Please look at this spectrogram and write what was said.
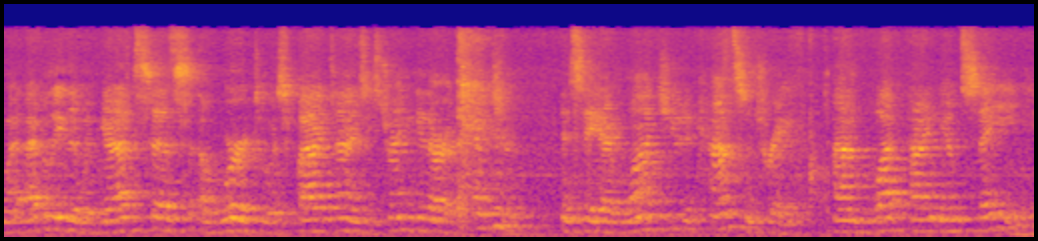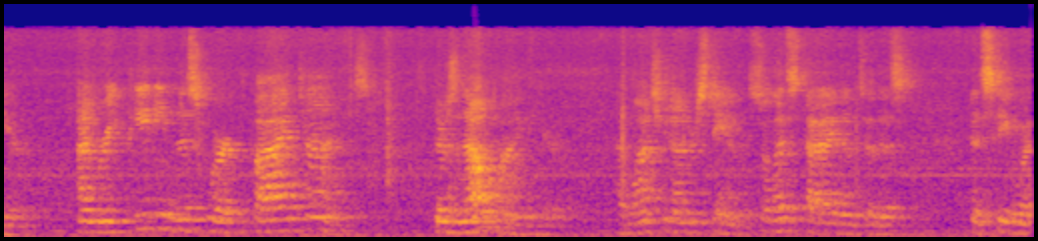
When, I believe that when God says a word to us five times, he's trying to get our attention and say, I want you to concentrate on what I am saying here. I'm repeating this word five times. There's an outline here. I want you to understand it. So let's dive into this and see what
